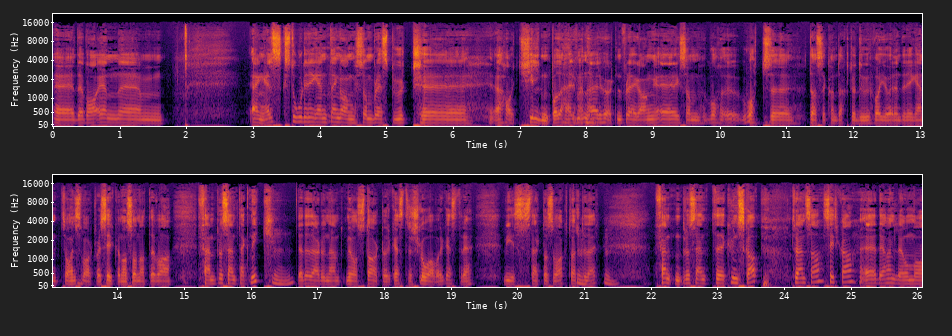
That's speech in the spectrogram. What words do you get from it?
Eh, det var en eh, engelsk stordirigent en gang som ble spurt eh, Jeg har ikke kilden på det her, men jeg har hørt den flere ganger. Eh, liksom, What uh, does a conductor do? Hva gjør en dirigent? Og Han svarte vel ca. noe sånn at det var 5 teknikk. Mm. Det er det der du nevnte med å starte orkesteret, slå av orkesteret, vise sterkt og svakt, alt det der. 15 mm. kunnskap, tror jeg han sa, ca. Eh, det handler om å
